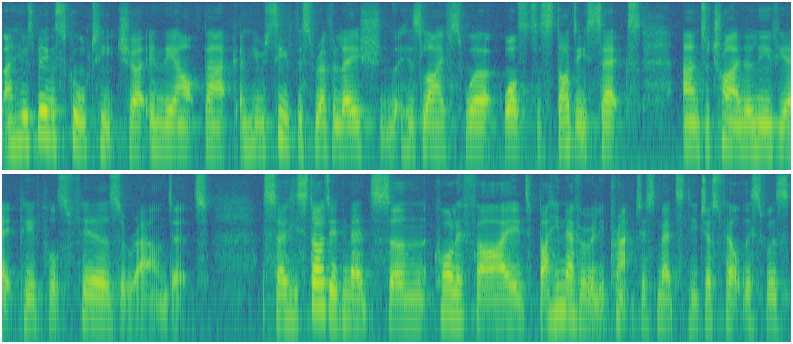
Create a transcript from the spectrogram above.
And he was being a school teacher in the outback, and he received this revelation that his life's work was to study sex and to try and alleviate people's fears around it. So he studied medicine, qualified, but he never really practiced medicine. He just felt this was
